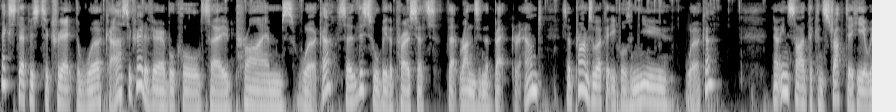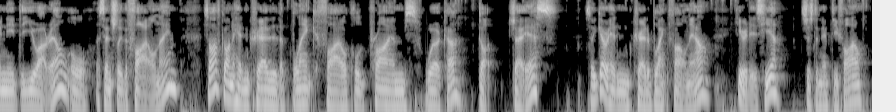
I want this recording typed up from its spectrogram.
Next step is to create the worker. So create a variable called, say, primes worker. So this will be the process that runs in the background. So primes worker equals new worker. Now inside the constructor here we need the URL, or essentially the file name. So I've gone ahead and created a blank file called primesworker.js. So go ahead and create a blank file now. Here it is here. It's just an empty file.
